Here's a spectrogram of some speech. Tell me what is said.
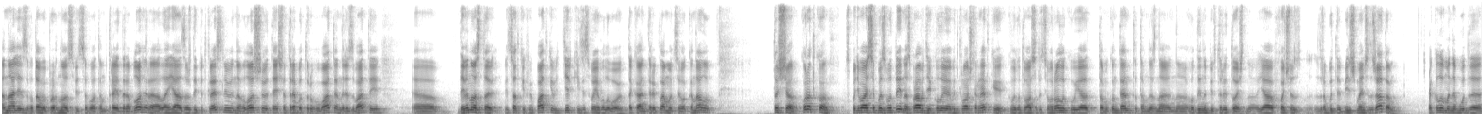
аналіз, готовий прогноз від цього там трейдера-блогера. Але я завжди підкреслюю, наголошую те, що треба торгувати, аналізувати. е, 90% випадків тільки зі своєю головою. Така антиреклама цього каналу. То що, коротко, сподіваюся, без води. Насправді, коли відкривав чернетки, коли готувався до цього ролику, я там контенту, там не знаю, на годину-півтори точно. Я хочу зробити більш-менш зжато. А коли в мене буде,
